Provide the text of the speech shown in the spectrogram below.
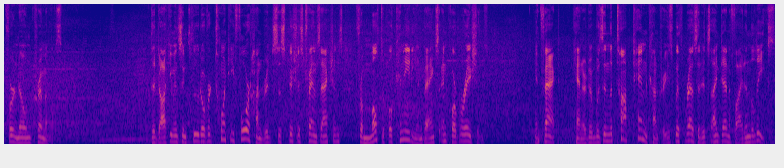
for known criminals. The documents include over 2,400 suspicious transactions from multiple Canadian banks and corporations. In fact, Canada was in the top 10 countries with residents identified in the leaks.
